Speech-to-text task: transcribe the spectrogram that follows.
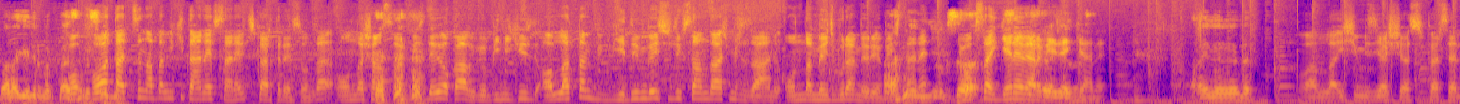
bana gelir bak ben Fu- Fuat açsın adam iki tane efsanevi çıkartır en sonunda. Onda şans var. Bizde yok abi. 1200 Allah'tan bir 7500'lük sandığı açmışız ha. hani. Onda mecburen veriyor 5 tane. Yoksa- Yoksa gene vermeyecek yani. Aynen öyle. Vallahi işimiz yaş ya Supercell.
